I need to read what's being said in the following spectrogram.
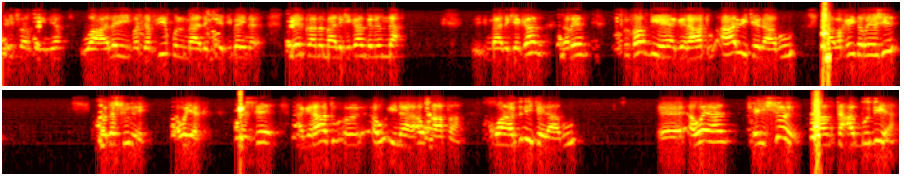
ليس فرقينيا وعليه فتفريق المالكية بين غير كان كان قال لنا المالكي كان قالين فرقية قراتو آوي تلابو أو كيد الريجي وتشوله أو يك يجزي أقراتو أو إناء أو قاطة خواردني تلابو أولا أي شيء تعبدية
